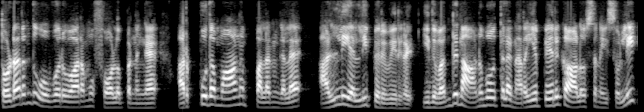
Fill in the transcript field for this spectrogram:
தொடர்ந்து ஒவ்வொரு வாரமும் ஃபாலோ பண்ணுங்க. அற்புதமான பலன்களை அள்ளி அள்ளி பெறுவீர்கள். இது வந்து நான் அனுபவத்துல நிறைய பேருக்கு ஆலோசனை சொல்லி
